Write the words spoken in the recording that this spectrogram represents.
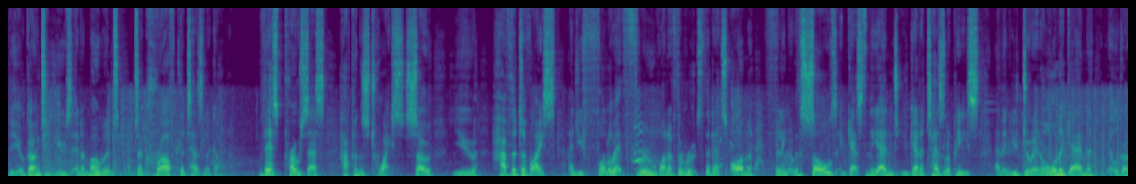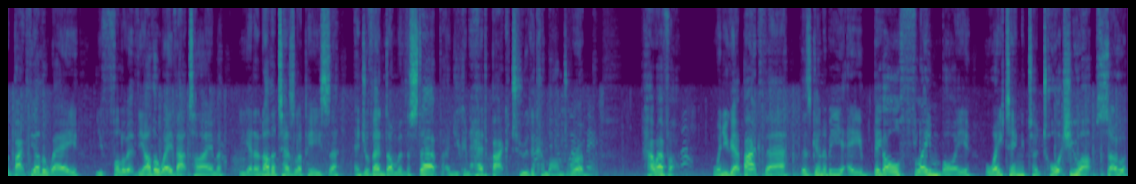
that you're going to use in a moment to craft the Tesla gun. This process happens twice, so you have the device and you follow it through one of the routes that it's on, filling it with souls, it gets to the end, you get a Tesla piece, and then you do it all again, it'll go back the other way, you follow it the other way that time, you get another Tesla piece, and you're then done with the step, and you can head back to the command room. However, when you get back there, there's going to be a big old flame boy waiting to torch you up, so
